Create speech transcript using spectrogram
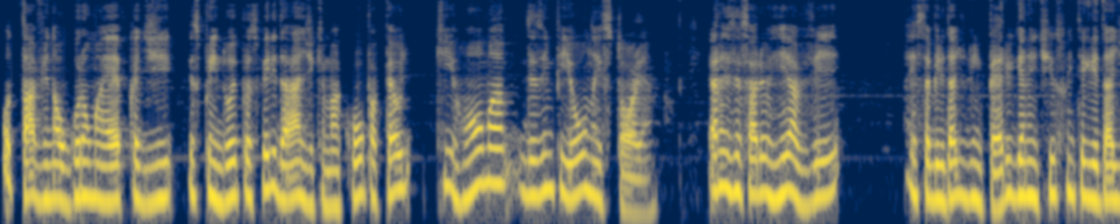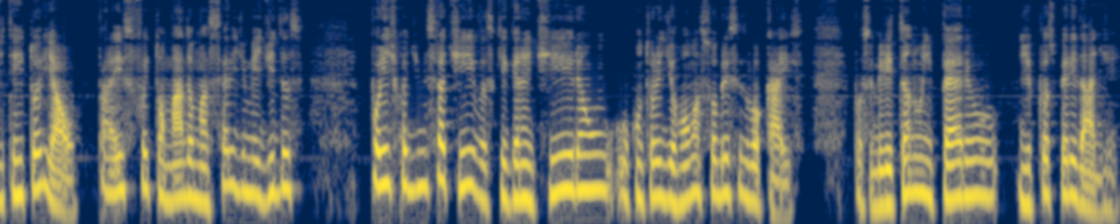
Otávio inaugura uma época de esplendor e prosperidade que marcou o papel que Roma desempenhou na história. Era necessário reaver a estabilidade do império e garantir sua integridade territorial. Para isso foi tomada uma série de medidas político-administrativas que garantiram o controle de Roma sobre esses locais, possibilitando um império de prosperidade.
